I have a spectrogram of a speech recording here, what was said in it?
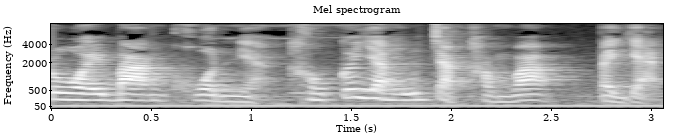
รวยๆบางคนเนี่ยเขาก็ยังรู้จักคำว่าประหยัด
